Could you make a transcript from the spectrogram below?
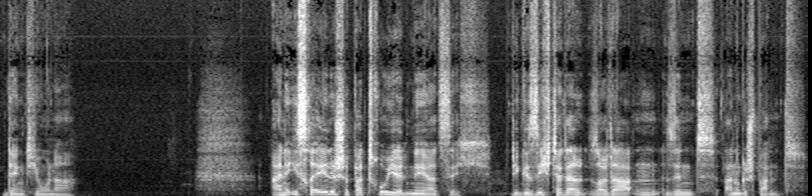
denkt Jona. Eine israelische Patrouille nähert sich. Die Gesichter der Soldaten sind angespannt.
